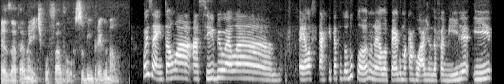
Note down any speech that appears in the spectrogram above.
Exatamente, por favor, subemprego não. Pois é, então a, a Síbil, ela, ela arquiteta todo o plano, né? Ela pega uma carruagem da família e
